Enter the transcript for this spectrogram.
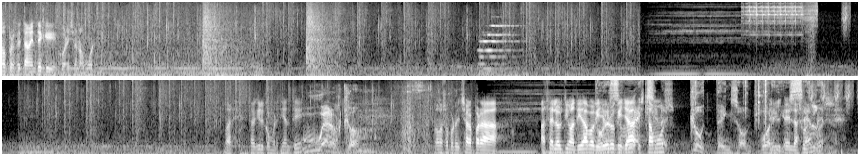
Sabemos perfectamente que con eso no ha muerto. Vale, está aquí el comerciante. Vamos a aprovechar para hacer la última tirada porque yo creo que ya estamos en, en las últimas.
